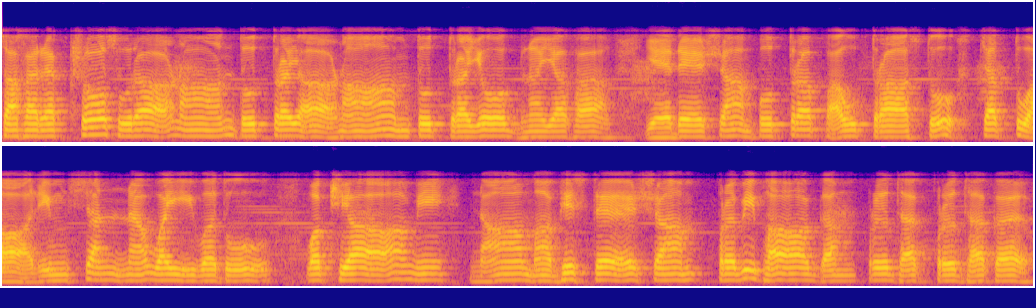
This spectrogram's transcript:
सह रक्षोऽसुराणां तुत्रयाणां तुत्रयोऽग्नयः एतेषां पुत्रपौत्रास्तु चत्वारिंशन्न वैवतु। वक्ष्यामि नामभिस्तेषां प्रविभागं पृथक् पृथक्।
